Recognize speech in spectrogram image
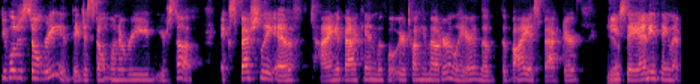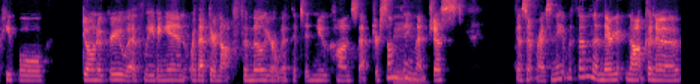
people just don't read. They just don't want to read your stuff, especially if tying it back in with what we were talking about earlier, the, the bias factor, yep. you say anything that people don't agree with leading in or that they're not familiar with, it's a new concept or something mm. that just doesn't resonate with them, then they're not going to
